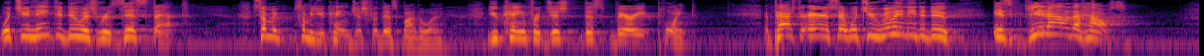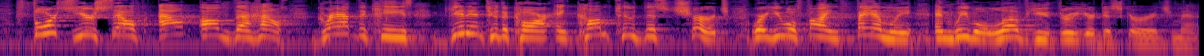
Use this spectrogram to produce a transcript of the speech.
what you need to do is resist that. Some of, some of you came just for this, by the way. You came for just this very point. And Pastor Aaron said, what you really need to do is get out of the house. Force yourself out of the house. Grab the keys, get into the car, and come to this church where you will find family and we will love you through your discouragement.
